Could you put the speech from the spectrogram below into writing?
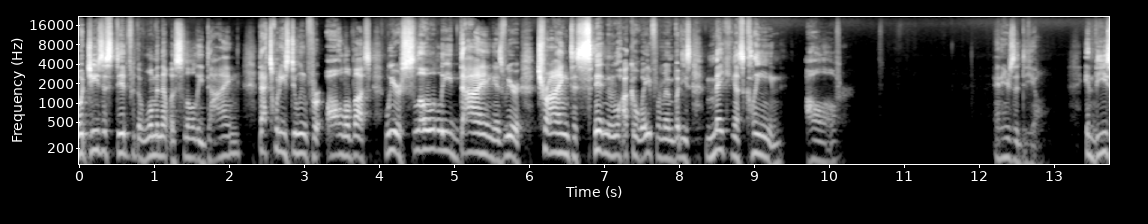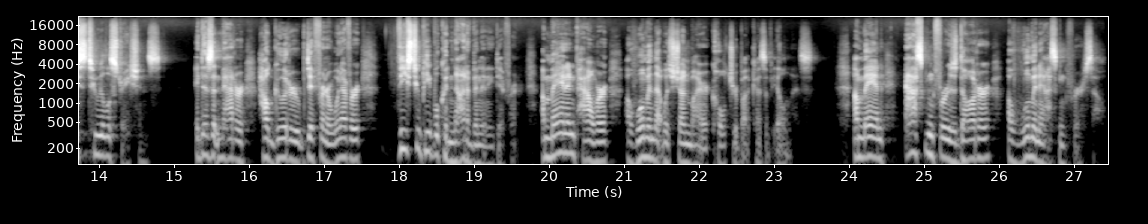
What Jesus did for the woman that was slowly dying, that's what he's doing for all of us. We are slowly dying as we are trying to sin and walk away from him, but he's making us clean all over. And here's the deal in these two illustrations, it doesn't matter how good or different or whatever. These two people could not have been any different. A man in power, a woman that was shunned by her culture because of illness. A man asking for his daughter, a woman asking for herself.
